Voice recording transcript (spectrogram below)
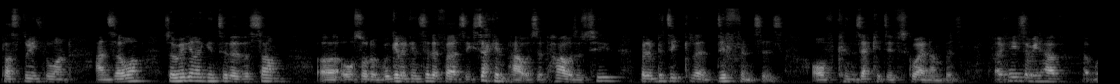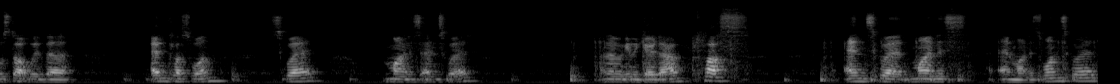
plus 3 to the 1 and so on. So we're going to consider the sum, uh, or sort of, we're going to consider firstly second powers, so powers of 2, but in particular differences of consecutive square numbers. Okay, so we have, uh, we'll start with uh, n plus 1 squared minus n squared, and then we're going to go down, plus n squared minus n minus 1 squared,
